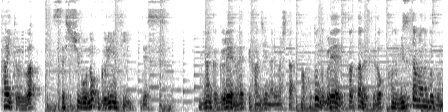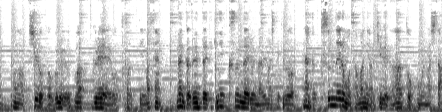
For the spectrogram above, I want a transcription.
タイトルは摂取後のグリーンティーです。なんかグレーの絵って感じになりました、まあ、ほとんどグレー使ったんですけどこの水玉の部分この白とブルーはグレーを使っていません。なんか全体的にくすんだ色になりましたけどなんかくすんだ色もたまには綺麗だなと思いました。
